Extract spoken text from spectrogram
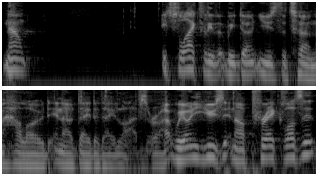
Now, it's likely that we don't use the term hallowed in our day to day lives, all right? We only use it in our prayer closet,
